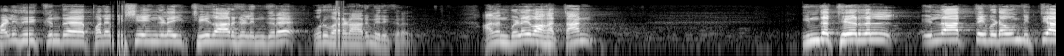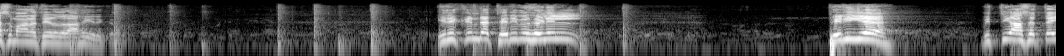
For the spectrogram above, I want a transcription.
பழிதிருக்கின்ற பல விஷயங்களை செய்தார்கள் என்கிற ஒரு வரலாறும் இருக்கிறது. அதன் விளைவாகத்தான் இந்த தேர்தல் எல்லாத்தை விடவும் வித்தியாசமான தேர்தலாக இருக்கிறது. இருக்கின்ற தெரிவுகளில் பெரிய வித்தியாசத்தை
